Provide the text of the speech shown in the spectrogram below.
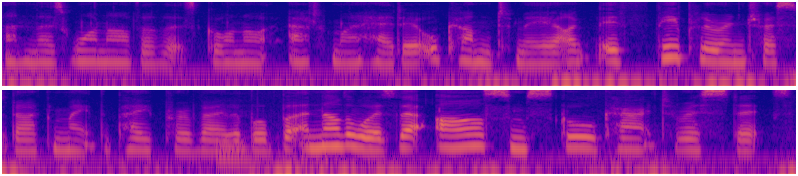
and there's one other that's gone out of my head. It will come to me. I, if people are interested, I can make the paper available. Mm. But in other words, there are some school characteristics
